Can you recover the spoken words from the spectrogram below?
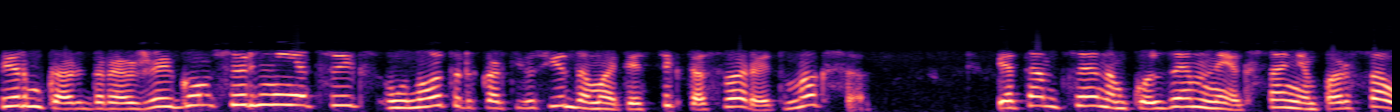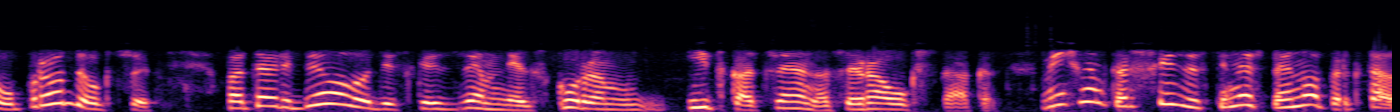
pirmkārt ražīgums ir niecīgs, un otrkārt jūs iedomājaties, cik tas varētu maksāt. Pie tam cenām, ko zemnieks saņem par savu produkciju, pat arī bioloģiskais zemnieks, kuram it kā cenas ir augstākas, viņš vienkārši fiziski nespēja nopirkt tā,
